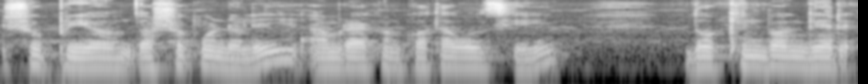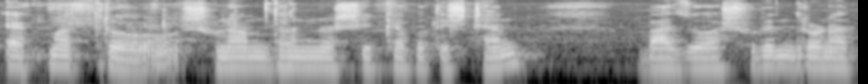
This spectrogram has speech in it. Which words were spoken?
সুপ্রিয় দর্শক মণ্ডলী, আমরা এখন কথা বলছি দক্ষিণবঙ্গের একমাত্র সুনামধন্য শিক্ষা প্রতিষ্ঠান বাজুয়া সুরেন্দ্রনাথ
